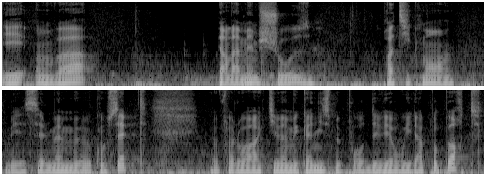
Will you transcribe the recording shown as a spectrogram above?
Et on va faire la même chose. Pratiquement. Hein. Mais c'est le même euh, concept. Il va falloir activer un mécanisme pour déverrouiller la porte.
